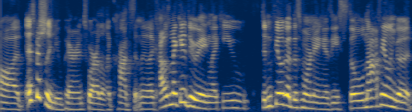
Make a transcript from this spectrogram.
uh especially new parents who are like constantly like how's my kid doing like you didn't feel good this morning is he still not feeling good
